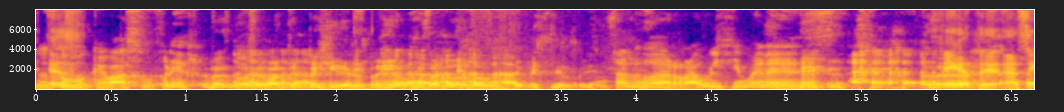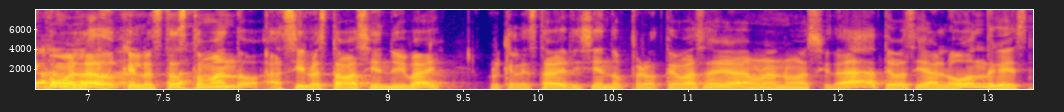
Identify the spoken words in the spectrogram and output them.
No es, Es- como que va a sufrir. No es como se va a Tepeji del Río. Un saludo a los de Tepeji del Río. Un saludo a Raúl Jiménez. Fíjate, así como el lado que lo estás tomando, así lo estaba haciendo Ibai. Porque le estaba diciendo, pero te vas a ir a una nueva ciudad, te vas a ir a Londres,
